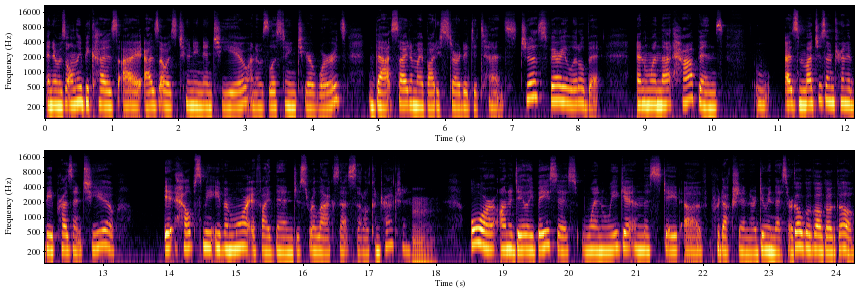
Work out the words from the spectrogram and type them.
And it was only because I, as I was tuning into you and I was listening to your words, that side of my body started to tense just very little bit. And when that happens, as much as I'm trying to be present to you, it helps me even more if I then just relax that subtle contraction. Mm. Or on a daily basis, when we get in this state of production or doing this or go, go, go, go, go,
